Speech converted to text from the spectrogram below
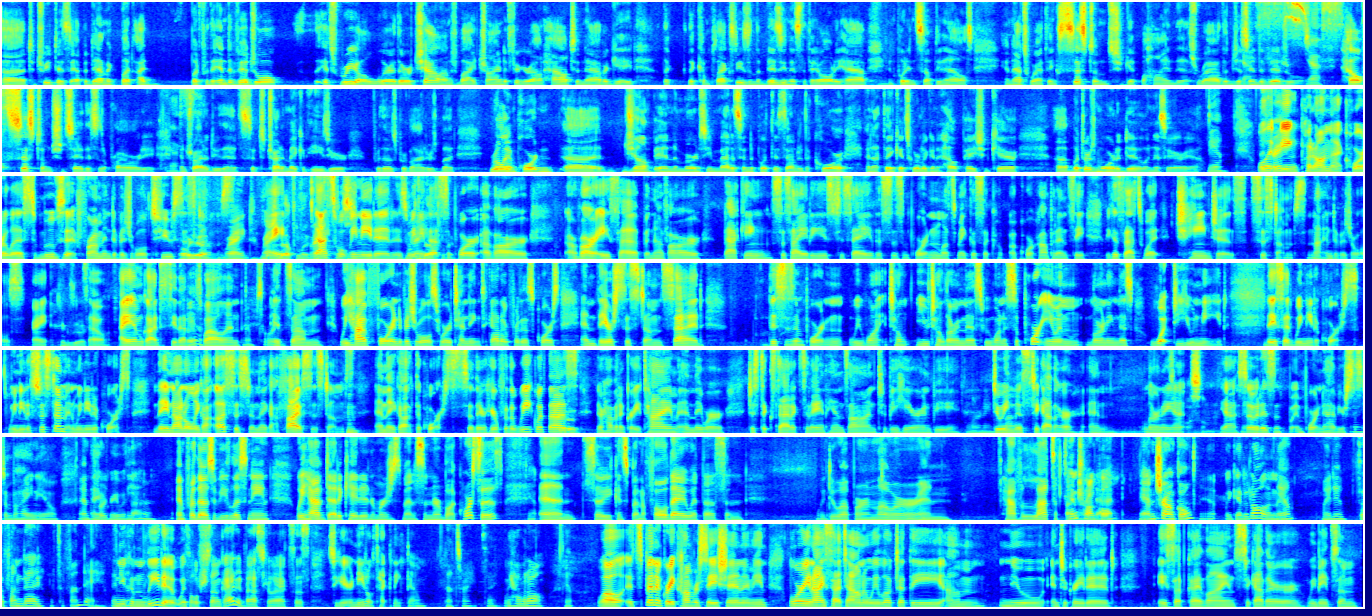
uh, to treat this epidemic. But I, but for the individual, it's real where they're challenged by trying to figure out how to navigate the, the complexities and the busyness that they already have and putting something else. And that's where I think systems should get behind this rather than just Yes. individuals. Yes. Health systems should say this is a priority Yes. and try to do that so to try to make it easier for those providers. But really important uh, jump in emergency medicine to put this under the core, and I think it's really going to help patient care. Uh, but there's more to do in this area. Yeah. Well, it Great. being put on that core list moves it from individual to Oh, yeah. systems. Right. Most Right. definitely. That's what we needed. Is we Most need that support of our of our ACEP and of our backing societies to say this is important. Let's make this a, co- a core competency because that's what changes systems, not individuals. Right. Exactly. So I am glad to see that as well. And absolutely. it's um we have four individuals who are attending together for this course, and their system said this is important. We want to, you to learn this. We want to support you in learning this. What do you need? They said we need a course. We need a system and we need a course. They not only got a system, they got five systems hmm. and they got the course. So they're here for the week with us. Good. They're having a great time and they were just ecstatic today and hands on to be here and be Learning doing that. this together and learning it. awesome. Yeah, so it is important to have your system behind you. And I for, agree with yeah. that. And for those of you listening, we have dedicated emergency medicine nerve block courses, Yep. and so you can spend a full day with us, and we do upper and lower, and have lots of fun. And truncal. that. and truncal. Yep, we get it all in there. Yep, we do. It's a fun day. It's a fun day. And you can lead it with ultrasound guided vascular access so you get your needle technique down. That's right. So we have it all. Yep. Well, it's been a great conversation. I mean, Lori and I sat down and we looked at the um, new integrated ACEP guidelines together. We made some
